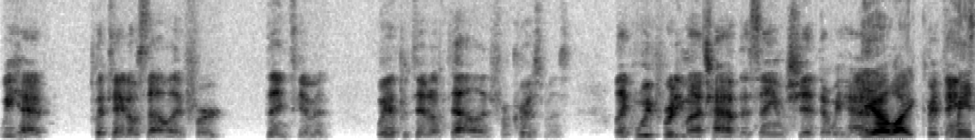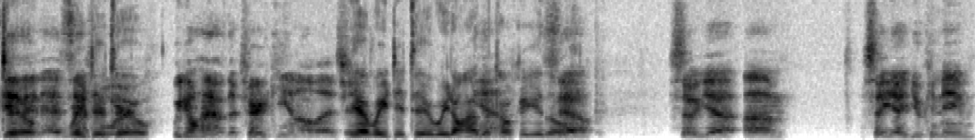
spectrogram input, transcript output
We had potato salad for Thanksgiving. We had potato salad for Christmas. Like we pretty much have the same shit that we have Yeah, like for me too. We do for too. We don't have the turkey and all that shit. Yeah, we do too. We don't have Yeah. the turkey either. So, so yeah. Um. So yeah, you can name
